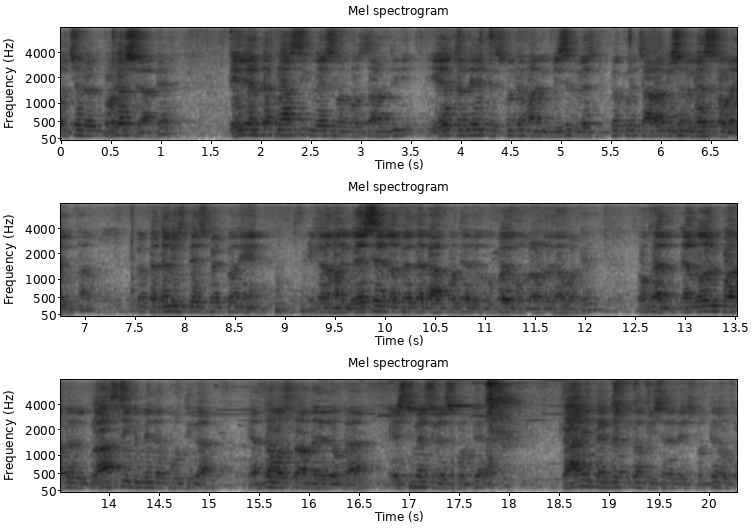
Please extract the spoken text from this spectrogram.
వచ్చేటువంటి ప్రొడక్షన్ అంటే డైలీ ఎంత ప్లాస్టిక్ వేస్ట్ మనకు వస్తా ఉంది ఏ అనేది తీసుకుంటే మనకి మిషన్ వేస్ట్ ఇప్పుడు చాలా మిషన్లు వేస్ట్ అవుతున్నారు. ఇంకా పెద్ద మిషన్ తెచ్చి పెట్టుకొని ఇక్కడ మనకి వేస్టేజ్ పెద్ద కాకపోతే అది ఉపయోగం ఉండదు కాబట్టి ఒక నెల రోజుల పాటు ప్లాస్టిక్ మీద పూర్తిగా ఎంత వస్తా ఉంది అనేది ఒక ఎస్టిమేట్స్ వేసుకుంటే దానికి తగినట్టుగా మిషన్ తెచ్చుకుంటే ఒక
